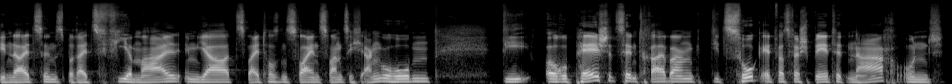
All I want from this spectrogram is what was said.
den Leitzins bereits viermal im Jahr 2022 angehoben. Die Europäische Zentralbank, die zog etwas verspätet nach und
